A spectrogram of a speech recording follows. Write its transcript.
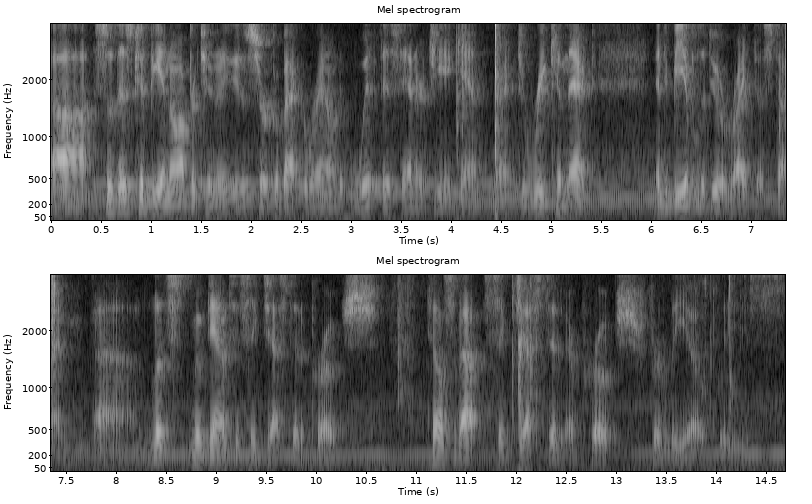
Uh, so, this could be an opportunity to circle back around with this energy again, right? To reconnect and to be able to do it right this time. Uh, let's move down to suggested approach. Tell us about suggested approach for Leo, please.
